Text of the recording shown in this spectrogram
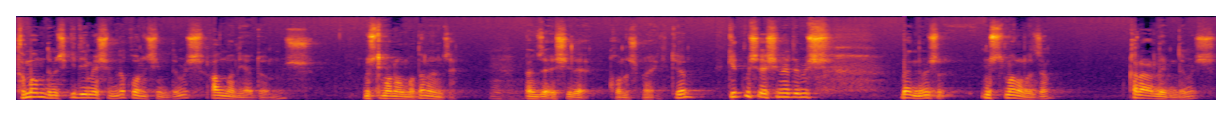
Tamam demiş gideyim eşimle konuşayım demiş. Almanya'ya dönmüş. Müslüman olmadan önce. Önce eşiyle konuşmaya gidiyor. Gitmiş eşine demiş ben demiş Müslüman olacağım. Kararlıyım demiş.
